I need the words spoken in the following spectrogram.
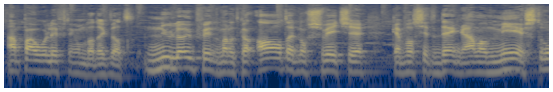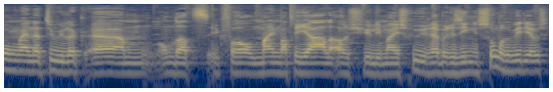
aan powerlifting omdat ik dat nu leuk vind. Maar dat kan altijd nog switchen. Ik heb wel zitten denken aan wat meer strongman natuurlijk. Um, omdat ik vooral mijn materialen, als jullie mijn schuur hebben gezien in sommige video's.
